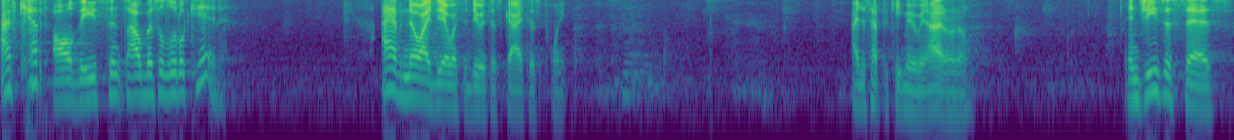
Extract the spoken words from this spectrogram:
I've kept all these since I was a little kid. I have no idea what to do with this guy at this point. I just have to keep moving. I don't know. And Jesus says,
